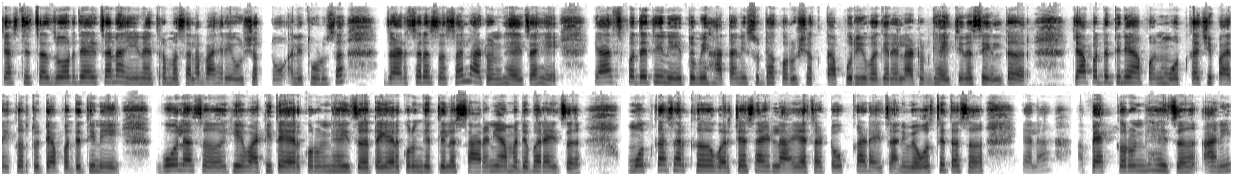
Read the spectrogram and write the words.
जास्तीचा जोर द्यायचा नाही नाहीतर मसाला बाहेर येऊ शकतो आणि थोडंसं जाडसरस असं लाटून घ्यायचं आहे. याच पद्धतीने तुम्ही हाताने सुद्धा करू शकता. पुरी वगैरे लाटून घ्यायची नसेल तर. ज्या पद्धतीने आपण मोदकाची पारी करतो त्या पद्धतीने गोल असं हे वाटी तयार करून घ्यायचं. तयार करून घेतलेलं सारण यामध्ये भरायचं. मोदकासारखं वरच्या साईडला याचा टोक काढायचा आणि व्यवस्थित असं याला पॅक करून घ्यायचं आणि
